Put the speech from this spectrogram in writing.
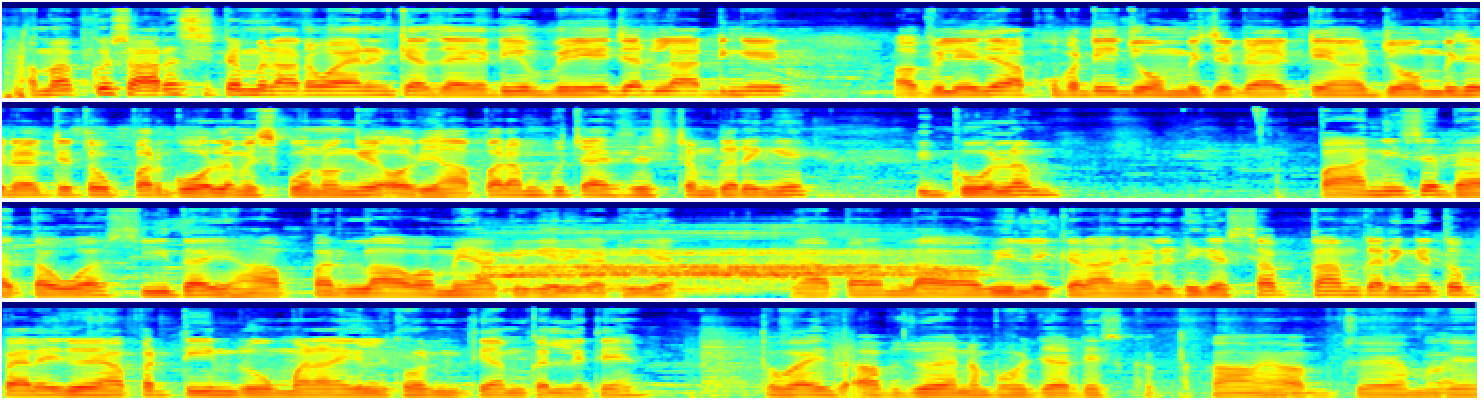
अब मैं आपको सारा सिस्टम बता रहा हूँ आयरन कैसे आएगा ठीक है विलेजर ला देंगे। और विलेजर आपको पता है जोम्बी से डरते हैं, और जोम्बी से डरते हैं तो ऊपर गोलम स्पोन होंगे, और यहाँ पर हम कुछ ऐसा सिस्टम करेंगे कि गोलम पानी से बहता हुआ सीधा यहाँ पर लावा में आके गिरेगा, ठीक है? यहाँ पर हम लावा भी लेकर आने वाले, ठीक है? सब काम करेंगे तो पहले जो यहाँ पर तीन रूम बनाने के लिए थोड़ा इंतज़ाम कर लेते हैं। तो गाइज़ अब जो है ना बहुत ज़्यादा इसका काम है। अब जो है मुझे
